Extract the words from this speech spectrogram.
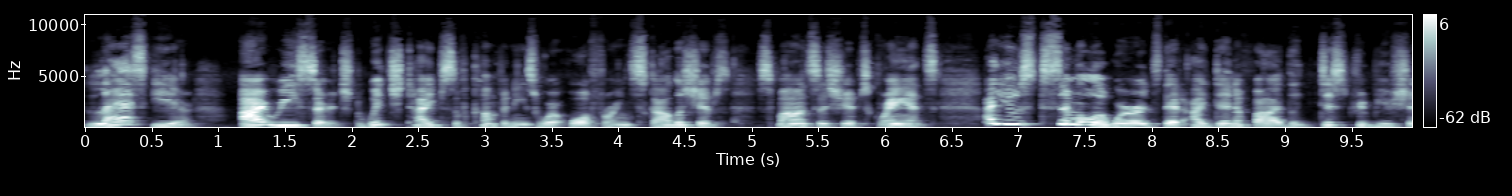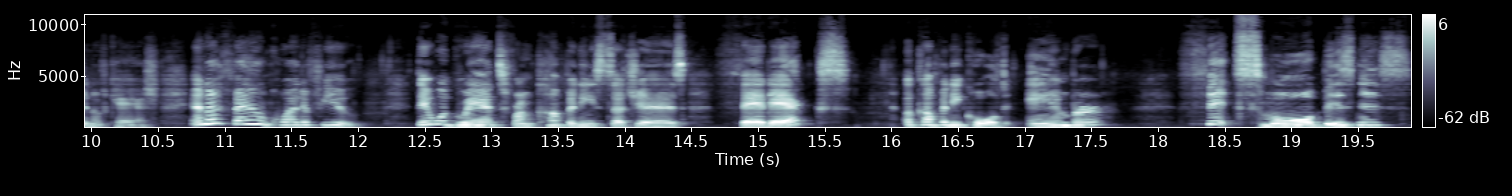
Last year, I researched which types of companies were offering scholarships, sponsorships, grants. I used similar words that identified the distribution of cash, and I found quite a few. There were grants from companies such as FedEx, a company called Amber, Fit Small Business,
